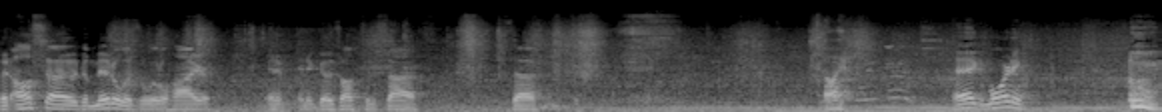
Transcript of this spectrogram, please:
but also the middle is a little higher and it, and it goes off to the side. So, oh, hey, good morning.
